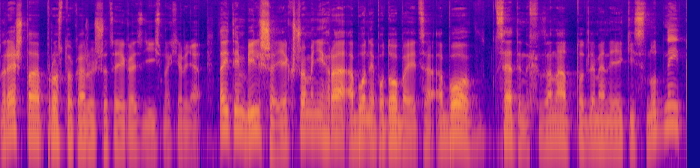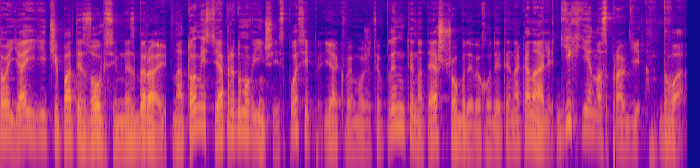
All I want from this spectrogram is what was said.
решта просто кажуть, що це якась дійсно херня. Та й тим більше, якщо мені гра або не подобається, або сеттинг занадто для мене якийсь нудний, то я її чіпати зовсім не збираю. Натомість я придумав інший спосіб, як ви можете вплинути на те, що буде виходити на каналі. Їх є насправді два.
